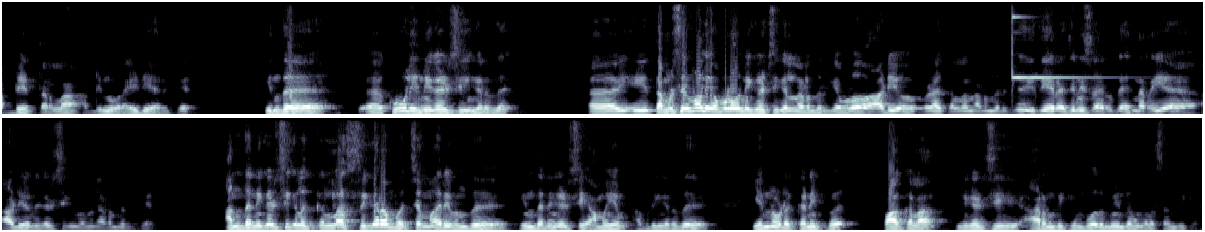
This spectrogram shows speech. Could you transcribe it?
அப்டேட் தரலாம் அப்படின்னு ஒரு ஐடியா இருக்குது இந்த கூலி நிகழ்ச்சிங்கிறது தமிழ் சினிமாவில் எவ்வளோ நிகழ்ச்சிகள் நடந்திருக்கு? எவ்வளோ ஆடியோ விழாக்கள்லாம் நடந்திருக்கு? இதே ரஜினி சாருதே நிறைய ஆடியோ நிகழ்ச்சிகள் வந்து நடந்திருக்கு. அந்த நிகழ்ச்சிகளுக்கெல்லாம் சிகரம் வச்ச மாதிரி வந்து இந்த நிகழ்ச்சி அமையும் அப்படிங்கிறது என்னோட கணிப்பு. பார்க்கலாம். நிகழ்ச்சி ஆரம்பிக்கும் போது மீண்டும் உங்களை சந்திக்கிறேன்.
